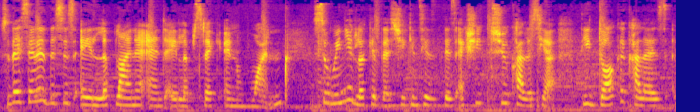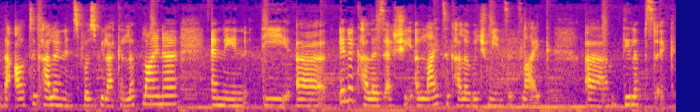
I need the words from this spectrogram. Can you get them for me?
So they say that this is a lip liner and a lipstick in one. So when you look at this you can see that there's actually two colors here. The darker color is the outer color and it's supposed to be like a lip liner and then the uh, inner color is actually a lighter color which means it's like um, the lipstick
